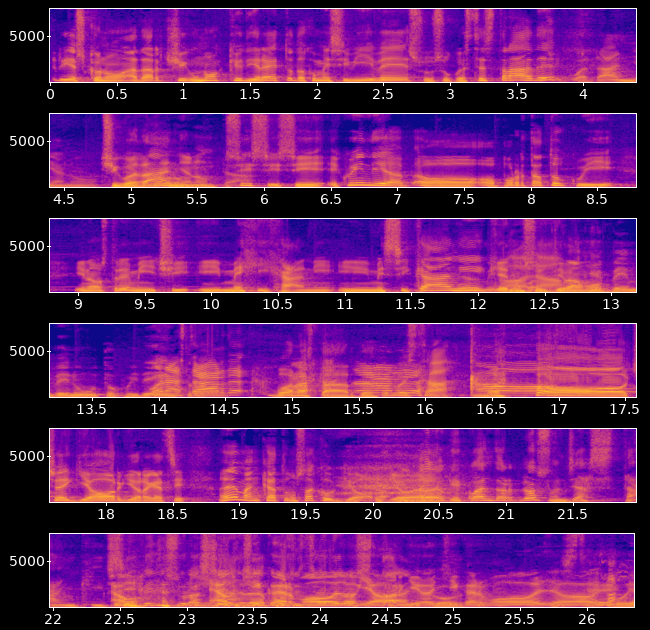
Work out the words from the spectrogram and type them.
riescono a darci un occhio diretto da come si vive su, su queste strade Ci guadagnano. ci guadagnano. Sì, sì, sì. E quindi eh, ho, ho portato qui i nostri amici, i mexicani, i messicani che non sentivamo. che è benvenuto qui dentro. Buonas tardes. Buonas tardes. Come sta? Oh, c'è Giorgio, ragazzi. A me è mancato un sacco Il Giorgio. bello eh. è che quando loro sono già stanchi, cioè, Sì. vedi sulla È sedia un nella cico ermoso, Giorgio, stanco. un cico ermoso, Stai mi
